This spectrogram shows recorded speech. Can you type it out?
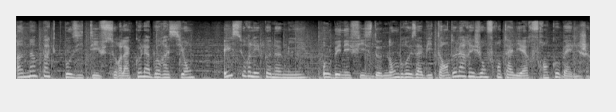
un impact positif sur la collaboration et sur l'économie au bénéfice de nombreux habitants de la région frontalière franco-belge.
